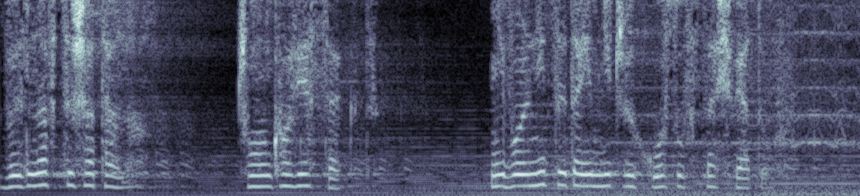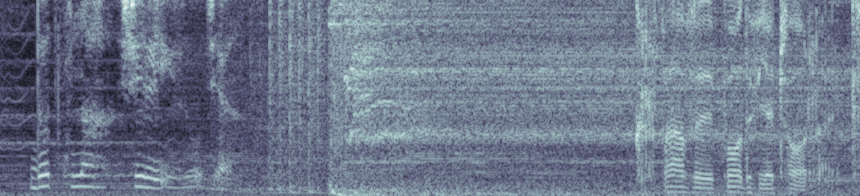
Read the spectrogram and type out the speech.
Wyznawcy szatana, członkowie sekt, niewolnicy tajemniczych głosów zaświatów, do cna sili ludzie. Krwawy podwieczorek.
